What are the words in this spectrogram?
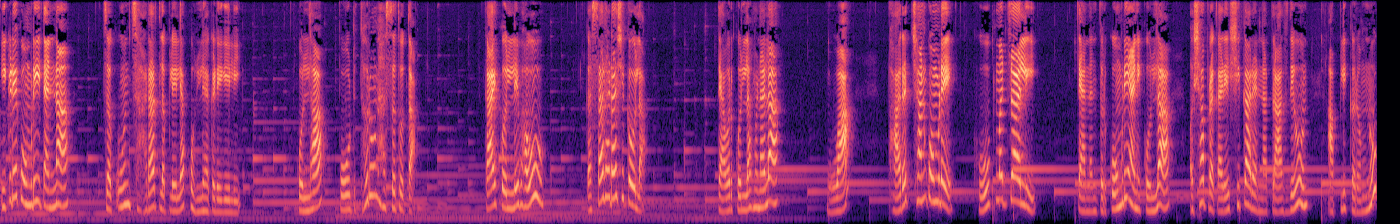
इकडे कोंबडी त्यांना चकवून झाडात लपलेल्या कोल्ह्याकडे गेली. कोल्हा पोट धरून हसत होता. काय कोल्हे भाऊ कसा धडा शिकवला? त्यावर कोल्हा म्हणाला वा फारच छान कोंबडे खूप मज्जा आली. त्यानंतर कोंबडी आणि कोल्हा अशा प्रकारे शिकाऱ्यांना त्रास देऊन आपली करमणूक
